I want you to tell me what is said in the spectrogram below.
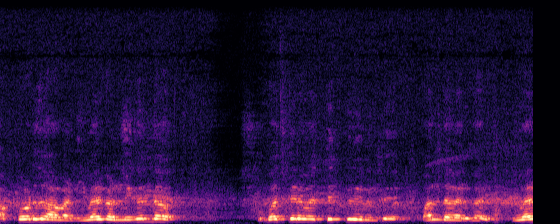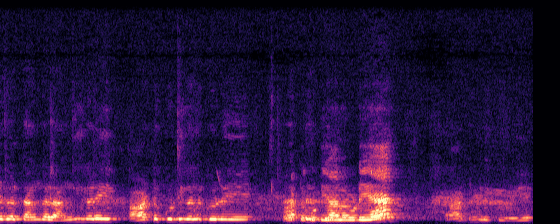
அப்பொழுது அவன் இவர்கள் மிகுந்த உபத்திரவத்திற்கு இருந்து வந்தவர்கள். இவர்கள் தங்கள் அங்கிகளை ஆட்டுக்குட்டிகளுக்குள்ளேயே ஆட்டுக்குட்டியானவருடைய ஆட்டுகளுக்குள்ளேயே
